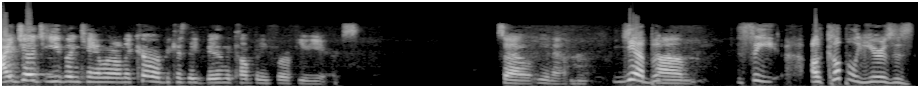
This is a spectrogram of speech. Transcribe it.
I judge Eva and Cameron on the curve because they've been in the company for a few years. So you know, Yeah, but um, see, a couple years is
